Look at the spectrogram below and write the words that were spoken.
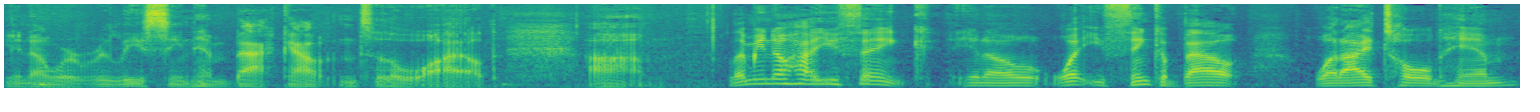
You know, we're releasing him back out into the wild. Um, let me know how you think. You know, what you think about what I told him.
